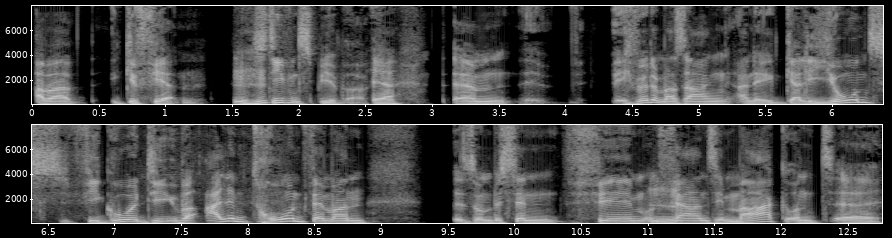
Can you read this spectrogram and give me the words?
aber Gefährten. Mhm. Steven Spielberg. Ja. Ähm, ich würde mal sagen, eine Galionsfigur, die über allem thront, wenn man so ein bisschen Film und mhm. Fernsehen mag und äh,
